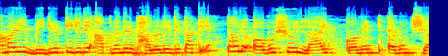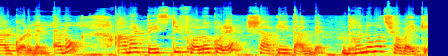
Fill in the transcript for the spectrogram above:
আমার এই ভিডিওটি যদি আপনাদের ভালো লেগে থাকে, তাহলে অবশ্যই লাইক কমেন্ট এবং শেয়ার করবেন এবং আমার পেজটি ফলো করে সাথেই থাকবেন। ধন্যবাদ সবাইকে।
